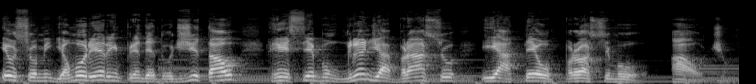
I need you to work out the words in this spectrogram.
Eu sou Miguel Moreira, empreendedor digital. Receba um grande abraço e até o próximo áudio.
